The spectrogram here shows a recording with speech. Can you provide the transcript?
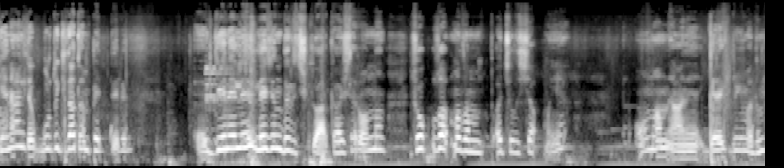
Genelde buradaki zaten petlerin e, geneli Legendary çıkıyor arkadaşlar. Ondan çok uzatmadım açılış yapmayı. Ondan yani gerek duymadım.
